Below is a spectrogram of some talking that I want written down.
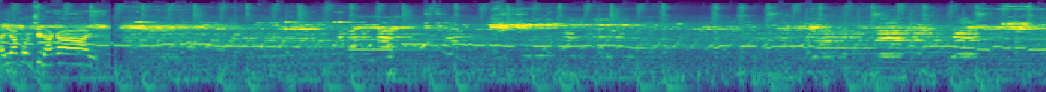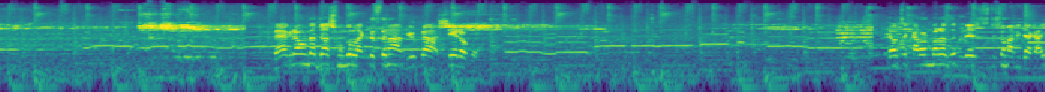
আইয়া পড়ছি ঢাকায়। ব্যাকগ্রাউন্ডটা যা সুন্দর লাগতেছে না ভিউটা সেরকম। এটা হচ্ছে কারণ বাজার রেল স্টেশন আমি দেখাই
